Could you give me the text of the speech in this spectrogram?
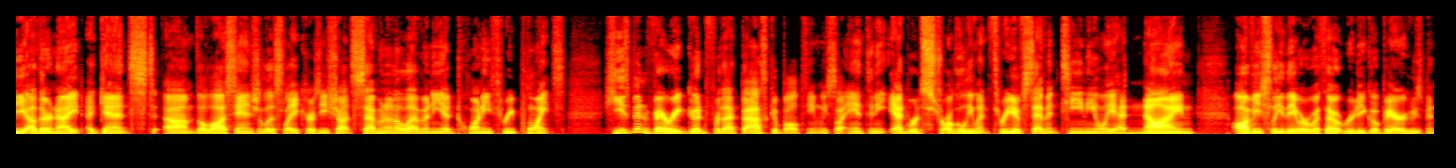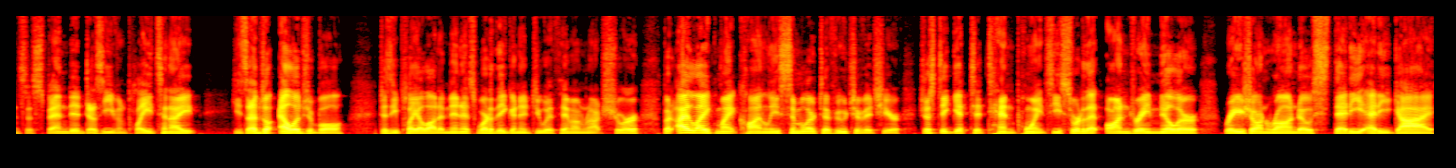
the other night against um, the Los Angeles Lakers. He shot 7 and 11. He had 23 points. He's been very good for that basketball team. We saw Anthony Edwards struggle. He went 3 of 17. He only had 9. Obviously, they were without Rudy Gobert, who's been suspended. Does he even play tonight? He's eligible. Does he play a lot of minutes? What are they going to do with him? I'm not sure. But I like Mike Conley, similar to Vucevic here, just to get to 10 points. He's sort of that Andre Miller, Rajon Rondo, steady Eddie guy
